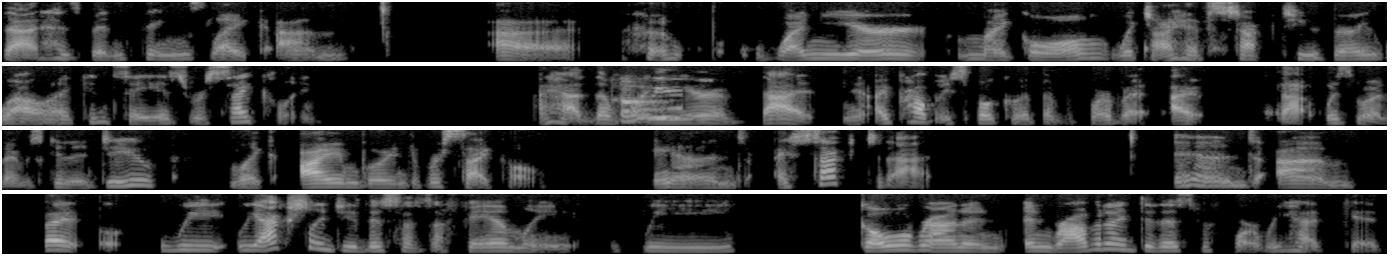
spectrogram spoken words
that has been things like um, uh, one year my goal, which I have stuck to very well, I can say is recycling. I had the oh, one yeah. year of that. I probably spoke with them before, but I that was what I was going to do. I'm like, I am going to recycle. And I stuck to that. And, um, but we, we actually do this as a family. We go around and, and Rob and I did this before we had kids,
